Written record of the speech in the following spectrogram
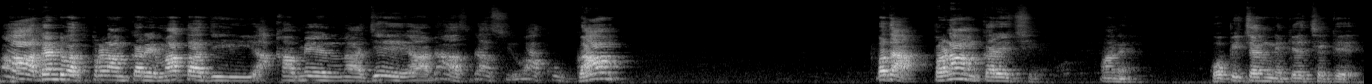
આ દંડવત પ્રણામ કરે માતાજી, આખા મેલના જે આ દાસ દાસીઓ, આખું ગામ બધા પ્રણામ કરે છે. અને ગોપીચંદને કહે છે કે,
